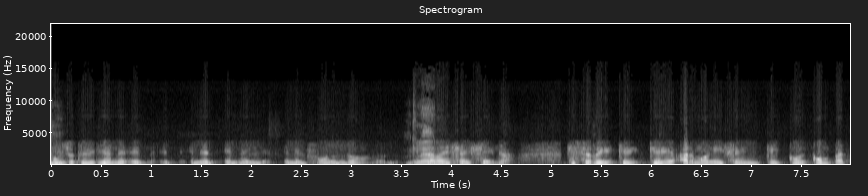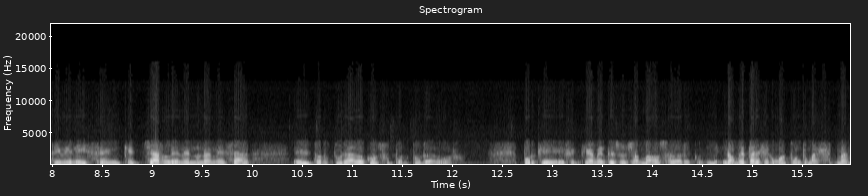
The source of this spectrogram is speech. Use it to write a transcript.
Porque yo te diría, en, el, en, el, en el fondo estaba esa escena que, se que, armonicen, que compatibilicen, que charlen en una mesa el torturado con su torturador. Porque efectivamente esos llamados a la no me parece como el punto más más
